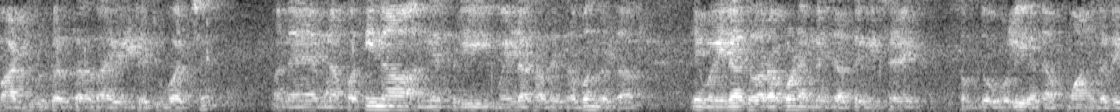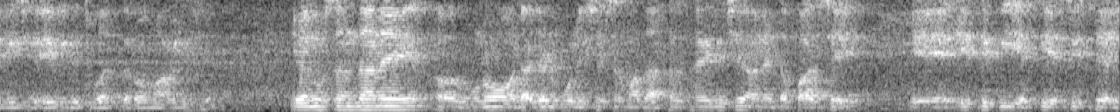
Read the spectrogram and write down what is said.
મારઝૂડ કરતા હતા એવી રજૂઆત છે. અને એમના પતિના અન્ય સ્ત્રી મહિલા સાથે સંબંધ હતા. તે મહિલા દ્વારા પણ એમને જાતિ વિષયક શબ્દો બોલી અને અપમાન કરેલી છે એવી રજૂઆત કરવામાં આવેલી છે. એ અનુસંધાને ગુનો અડાજણ પોલીસ સ્ટેશનમાં દાખલ થયેલી છે અને તપાસ છે એ એસીપી એસસી એસટી સેલ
